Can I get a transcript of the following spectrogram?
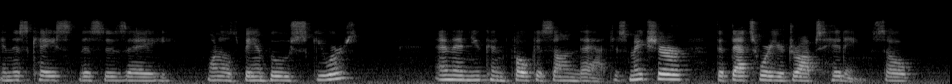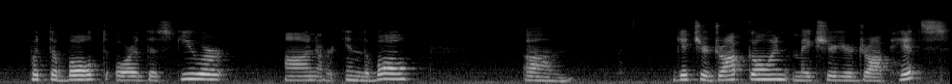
in this case, this is a one of those bamboo skewers, and then you can focus on that. Just make sure that that's where your drop's hitting. So put the bolt or the skewer on or in the bowl um, get your drop going, make sure your drop hits.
